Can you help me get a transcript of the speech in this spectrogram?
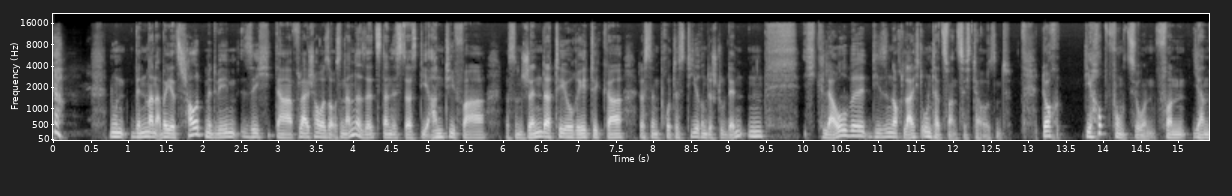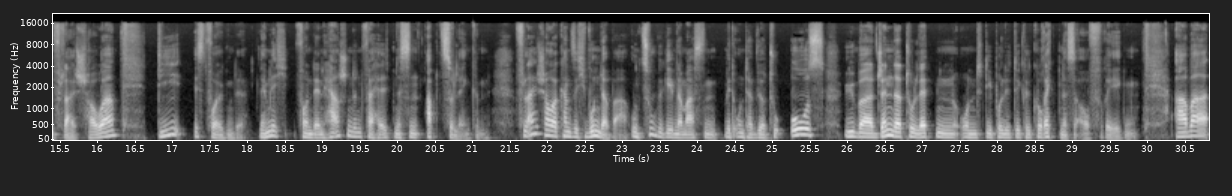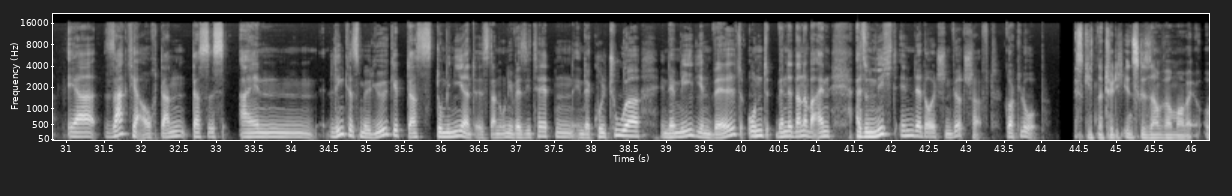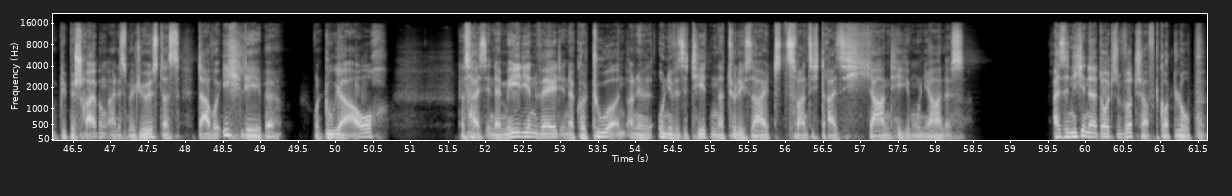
Ja. Nun, wenn man aber jetzt schaut, mit wem sich da Fleischhauer so auseinandersetzt, dann ist das die Antifa, das sind Gender-Theoretiker, das sind protestierende Studenten. Ich glaube, die sind noch leicht unter 20.000. Doch die Hauptfunktion von Jan Fleischhauer, die ist folgende, nämlich von den herrschenden Verhältnissen abzulenken. Fleischhauer kann sich wunderbar und zugegebenermaßen mitunter virtuos über Gender-Toiletten und die Political Correctness aufregen. Aber er sagt ja auch dann, dass es ein linkes Milieu gibt, das dominierend ist an Universitäten, in der Kultur, in der Medienwelt und wendet dann aber ein, also nicht in der deutschen Wirtschaft, Gottlob. Es geht natürlich insgesamt mal um die Beschreibung eines Milieus, dass da, wo ich lebe und du ja auch, das heißt in der Medienwelt, in der Kultur und an den Universitäten natürlich seit 20, 30 Jahren hegemonial ist. Also nicht in der deutschen Wirtschaft, Gottlob.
